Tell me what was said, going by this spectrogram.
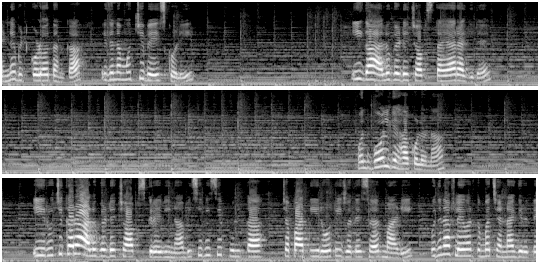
ಎಣ್ಣೆ ಬಿಟ್ಕೊಳ್ಳೋ ತನಕ ಇದನ್ನ ಮುಚ್ಚಿ ಬೇಯಿಸ್ಕೊಳ್ಳಿ. ಈಗ ಆಲೂಗಡ್ಡೆ ಚಾಪ್ಸ್ ತಯಾರಾಗಿದೆ. ಒಂದು ಬೋಲ್ಗೆ ಹಾಕೊಳ್ಳೋಣ. ಈ ರುಚಿಕರ ಆಲೂಗಡ್ಡೆ ಚಾಪ್ಸ್ ಗ್ರೇವಿನ ಬಿಸಿ ಬಿಸಿ ಪುಲ್ಕ, ಚಪಾತಿ, ರೋಟಿ ಜೊತೆ ಸರ್ವ್ ಮಾಡಿ ಪುದೀನ ಫ್ಲೇವರ್ ತುಂಬಾ ಚೆನ್ನಾಗಿರುತ್ತೆ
